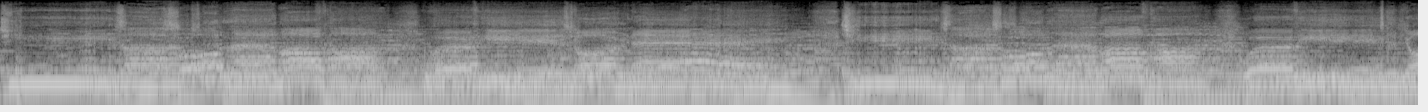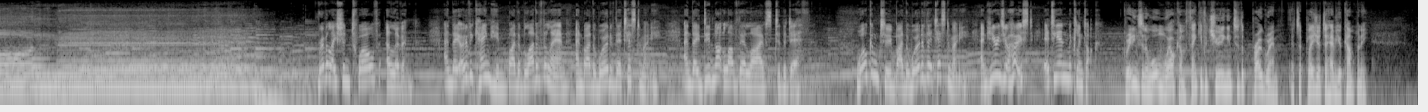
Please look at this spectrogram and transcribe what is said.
Jesus, Revelation 12:11 And they overcame him by the blood of the lamb and by the word of their testimony and they did not love their lives to the death. Welcome to By the Word of Their Testimony and here is your host Etienne McClintock. Greetings and a warm welcome. Thank you for tuning into the program. It's a pleasure to have your company.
